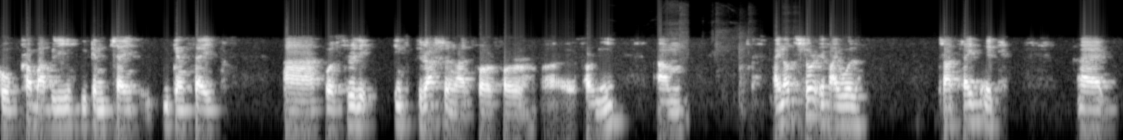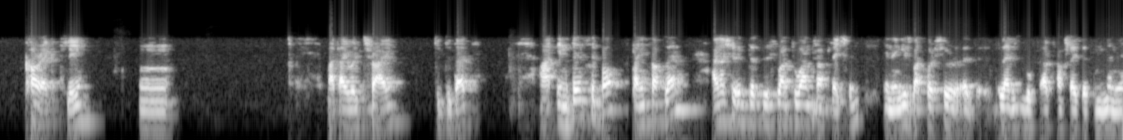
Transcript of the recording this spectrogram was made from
who probably you can you can say uh, was really inspirational for for uh, for me. Um, I'm not sure if I will translate it uh, correctly, um, but I will try to do that. Uh, Invincible, Stanislaw Lem. I'm not sure if this is one-to-one translation in English, but for sure uh, Lem's books are translated in many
